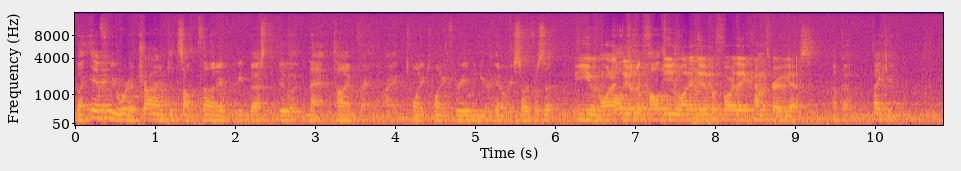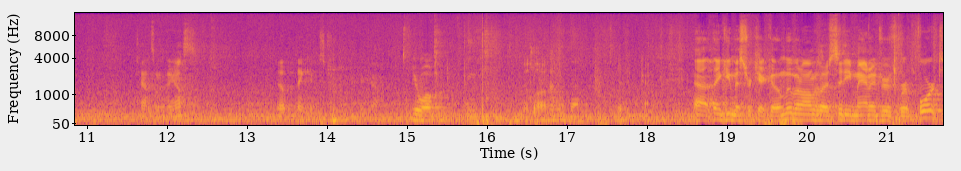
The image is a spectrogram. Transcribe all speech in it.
But if we were to try and get something done, it would be best to do it in that time frame, right? 2023, when you're going to resurface it? You would want to do, Ultimate- ultimate- you'd want to do it before they come through, yes. Okay, thank you. Council, anything else? Nope, thank you, Mr. Kiko. You're welcome. Good luck. Uh, Thank you, Mr. Kiko. Moving on with our city manager's report.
